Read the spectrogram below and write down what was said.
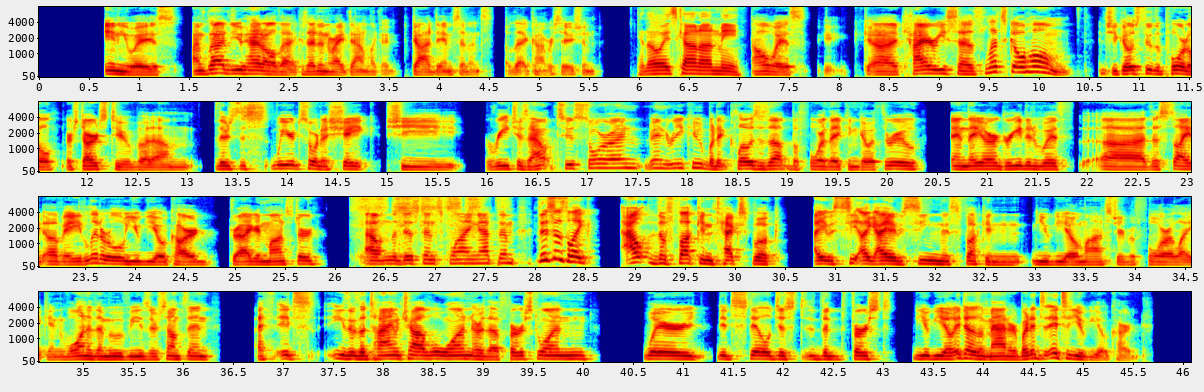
Anyways, I'm glad you had all that because I didn't write down like a goddamn sentence of that conversation. Can always count on me. Always. Uh, Kairi says, "Let's go home," and she goes through the portal or starts to, but um, there's this weird sort of shake. She reaches out to Sora and, and Riku, but it closes up before they can go through, and they are greeted with uh the sight of a literal Yu-Gi-Oh card dragon monster out in the distance flying at them. This is like out the fucking textbook. I've seen like I have seen this fucking Yu-Gi-Oh monster before, like in one of the movies or something. I th- it's either the time travel one or the first one where it's still just the first Yu-Gi-Oh. It doesn't matter, but it's it's a Yu-Gi-Oh card.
